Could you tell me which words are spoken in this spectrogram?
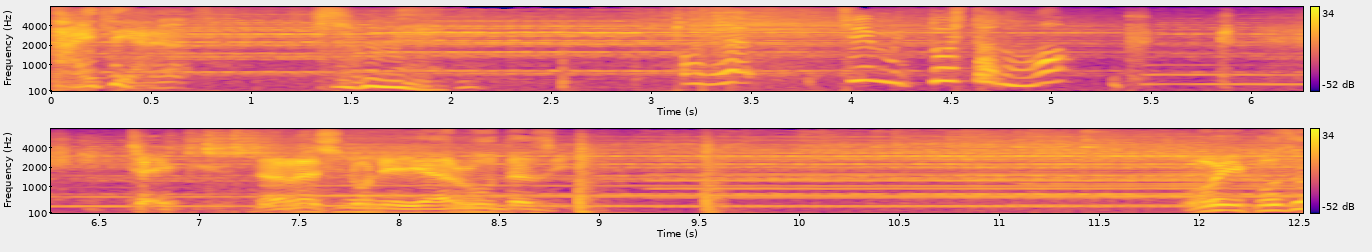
耐えてやる。珍味あれ？珍味どうしたの？ったくだらしのねえ野郎だぜおい小僧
